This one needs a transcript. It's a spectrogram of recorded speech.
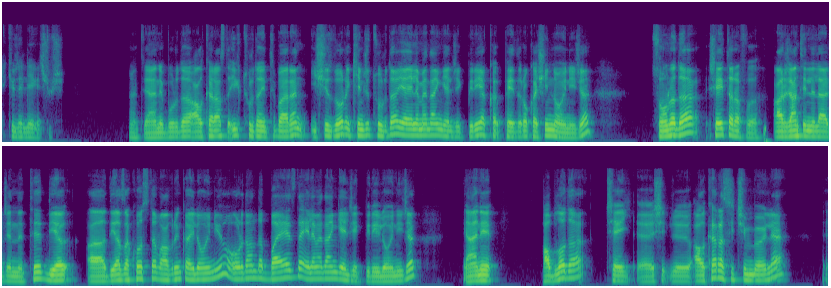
250'ye geçmiş. Evet yani burada Alcaraz da ilk turdan itibaren işi zor. İkinci turda ya elemeden gelecek biri ya Ka- Pedro Caixin'le oynayacak. Sonra da şey tarafı Arjantinliler cenneti Diaz Acosta Wawrinka ile oynuyor. Oradan da Baez de elemeden gelecek biriyle oynayacak. Yani tablo da şey e, e, Alcaraz için böyle e,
